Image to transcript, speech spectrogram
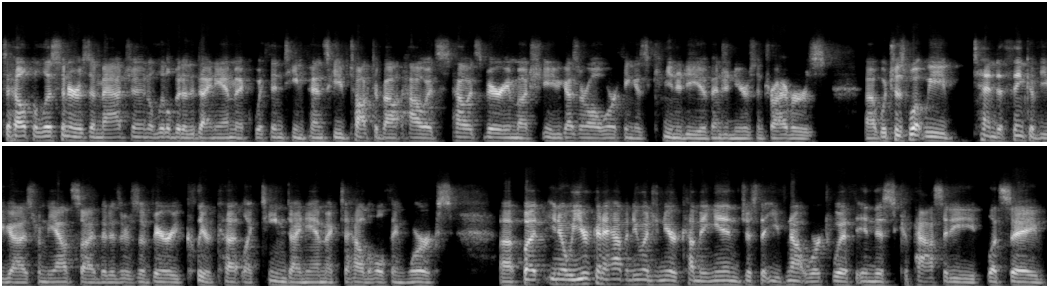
to help the listeners imagine a little bit of the dynamic within Team Penske. You've talked about how it's how it's very much you, know, you guys are all working as a community of engineers and drivers, uh, which is what we tend to think of you guys from the outside. That is, there's a very clear cut like team dynamic to how the whole thing works. Uh, but you know, you're going to have a new engineer coming in just that you've not worked with in this capacity. Let's say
